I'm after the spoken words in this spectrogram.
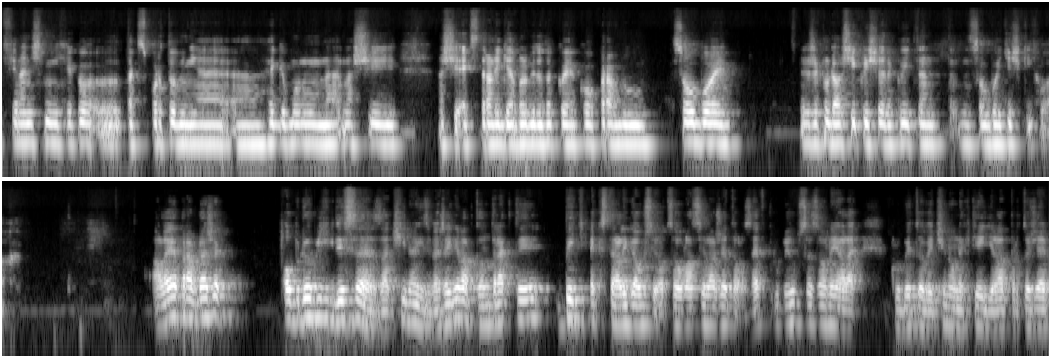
finančních, jako, eh, tak sportovně eh, hegemonů na naší, naší extraligy a byl by to takový jako opravdu souboj, řeknu další kliše, takový ten, ten souboj těžkých vah. Ale je pravda, že období, kdy se začínají zveřejňovat kontrakty, byť Extraliga už si odsouhlasila, že to lze v průběhu sezony, ale kluby to většinou nechtějí dělat, protože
